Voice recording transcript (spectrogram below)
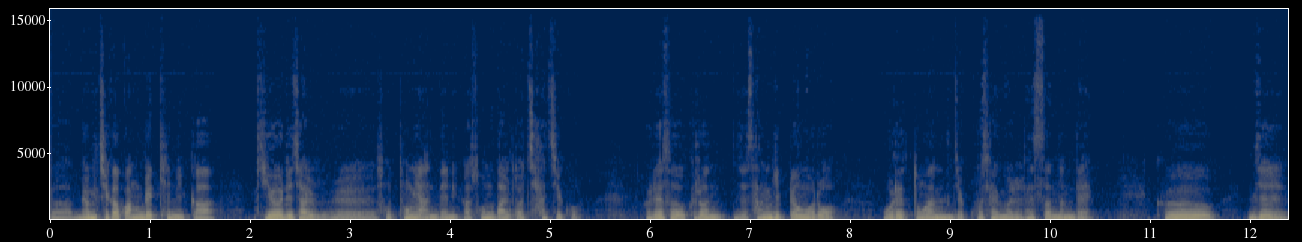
어, 명치가 꽉 맥히니까 기혈이 잘 에, 소통이 안 되니까 손발도 차지고 그래서 그런 이제 상기병으로 오랫동안 이제 고생을 했었는데 그 이제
